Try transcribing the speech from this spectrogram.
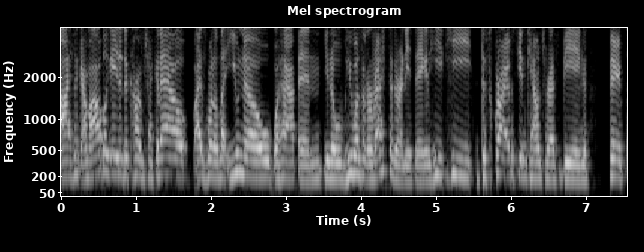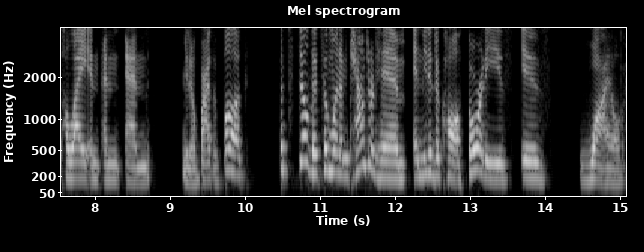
I think I'm obligated to come check it out. I just want to let you know what happened. You know, he wasn't arrested or anything. And he he describes the encounter as being very polite and and and you know, by the book. But still that someone encountered him and needed to call authorities is wild.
